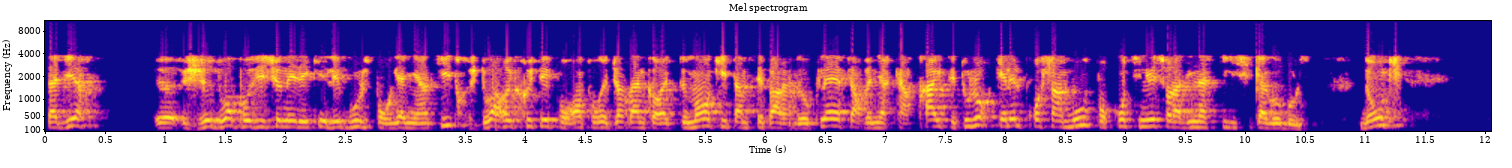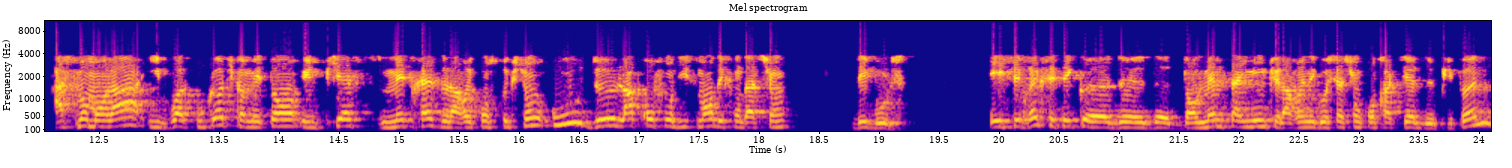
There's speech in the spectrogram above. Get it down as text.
C'est-à-dire, euh, je dois positionner les, les Bulls pour gagner un titre, je dois recruter pour entourer Jordan correctement, quitte à me séparer d'Oakley, faire venir Cartwright. C'est toujours quel est le prochain move pour continuer sur la dynastie Chicago Bulls. Donc, à ce moment-là, il voit Kukoc comme étant une pièce maîtresse de la reconstruction ou de l'approfondissement des fondations des Bulls. Et c'est vrai que c'était de, de, dans le même timing que la renégociation contractuelle de Pippen.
